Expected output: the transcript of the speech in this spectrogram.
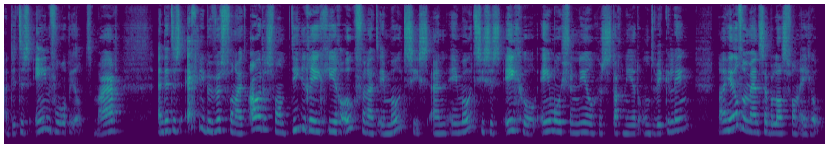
Nou, dit is één voorbeeld, maar En dit is echt niet bewust vanuit ouders, want die reageren ook vanuit emoties. En emoties is ego, emotioneel gestagneerde ontwikkeling. Nou, heel veel mensen hebben last van ego.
